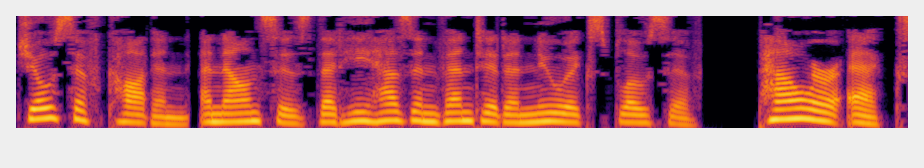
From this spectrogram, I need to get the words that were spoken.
Joseph Cotten announces that he has invented a new explosive, Power X,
